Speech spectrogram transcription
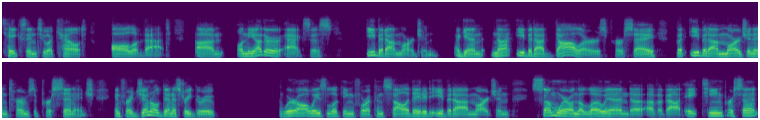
takes into account all of that. Um, on the other axis, EBITDA margin again, not EBITDA dollars per se, but EBITDA margin in terms of percentage. And for a general dentistry group, we're always looking for a consolidated EBITDA margin somewhere on the low end uh, of, about 18%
